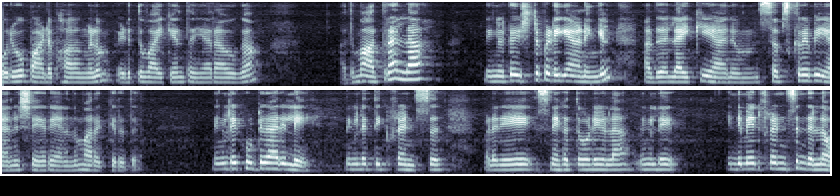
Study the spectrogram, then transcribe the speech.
ഓരോ പാഠഭാഗങ്ങളും എടുത്തു വായിക്കാൻ തയ്യാറാവുക. അതുമാത്രമല്ല നിങ്ങൾക്ക് ഇഷ്ടപ്പെടുകയാണെങ്കിൽ അത് ലൈക്ക് ചെയ്യാനും സബ്സ്ക്രൈബ് ചെയ്യാനും ഷെയർ ചെയ്യാനൊന്നും മറക്കരുത്. നിങ്ങളുടെ കൂട്ടുകാരില്ലേ നിങ്ങളുടെ തിക് ഫ്രണ്ട്സ് വളരെ സ്നേഹത്തോടെയുള്ള നിങ്ങളുടെ ഇന്റിമേറ്റ് ഫ്രണ്ട്സ് ഉണ്ടല്ലോ.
